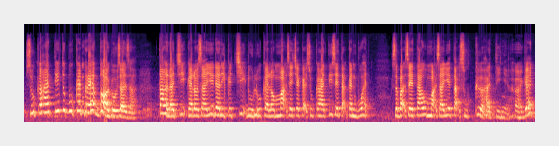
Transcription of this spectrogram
Suka hati tu bukan reda ke Ustazah? Taklah cik, kalau saya dari kecil dulu, kalau mak saya cakap suka hati, saya takkan buat. Sebab saya tahu mak saya tak suka hatinya. Ha, kan?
